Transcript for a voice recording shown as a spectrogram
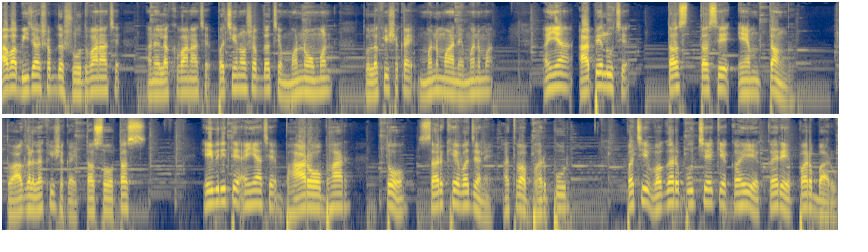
આવા બીજા શબ્દ શોધવાના છે અને લખવાના છે. પછીનો શબ્દ છે મનોમન. તો લખી શકાય મનમાં ને મનમાં. અહીંયા આપેલું છે તસ તસે એમ તંગ. તો આગળ લખી શકાય તસો તસ. એવી રીતે અહીંયા છે ભારો ભાર. તો સરખે વજને અથવા ભરપૂર. પછી વગર પૂછે કે કહીએ કરે પરબારું.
